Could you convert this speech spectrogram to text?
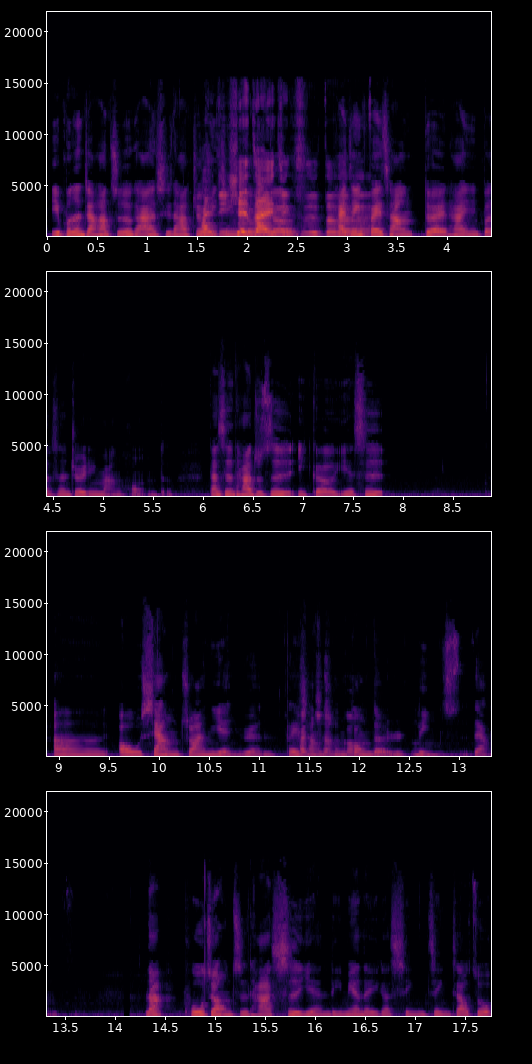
也不能讲他指日可待，其实他就已经现在已经是，他已经非常对他已经本身就已经蛮红的，但是他就是一个也是嗯、呃，偶像转演员非常成功的例子，这样子。那朴炯植他饰演里面的一个刑警叫做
